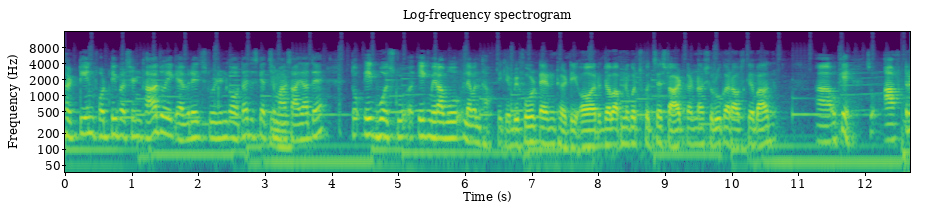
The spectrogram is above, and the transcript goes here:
थर्टी एंड फोर्टी परसेंट था जो एक एवरेज स्टूडेंट का होता है जिसके अच्छे हम्म। मार्क्स आ जाते हैं तो एक वो एक मेरा वो लेवल था ठीक है बिफोर टेन थर्टी और जब आपने कुछ खुद से स्टार्ट करना शुरू करा उसके बाद okay so after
